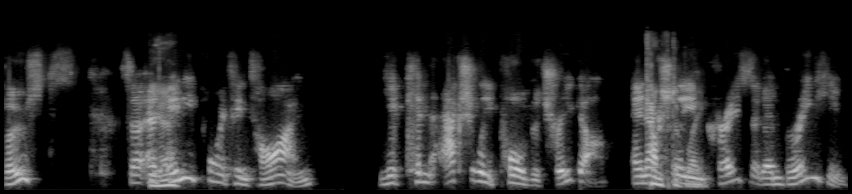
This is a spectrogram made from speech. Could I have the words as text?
boosts. So at yeah. any point in time, you can actually pull the trigger and actually increase it and bring him.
